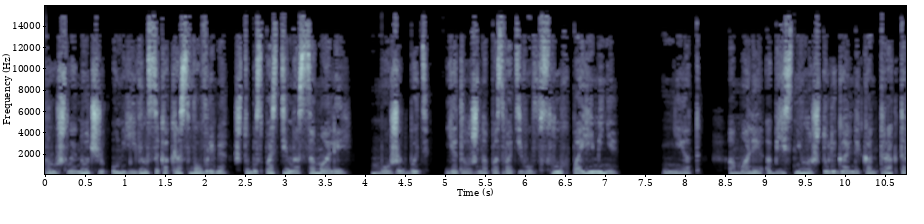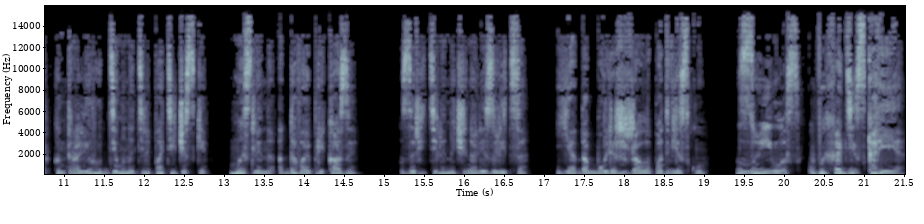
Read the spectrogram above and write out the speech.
Прошлой ночью он явился как раз вовремя, чтобы спасти нас с Амалией. Может быть, я должна позвать его вслух по имени? Нет. Амалия объяснила, что легальный контрактор контролирует демона телепатически, мысленно отдавая приказы. Зрители начинали злиться. Я до боли сжала подвеску. «Зуилос, выходи скорее!»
